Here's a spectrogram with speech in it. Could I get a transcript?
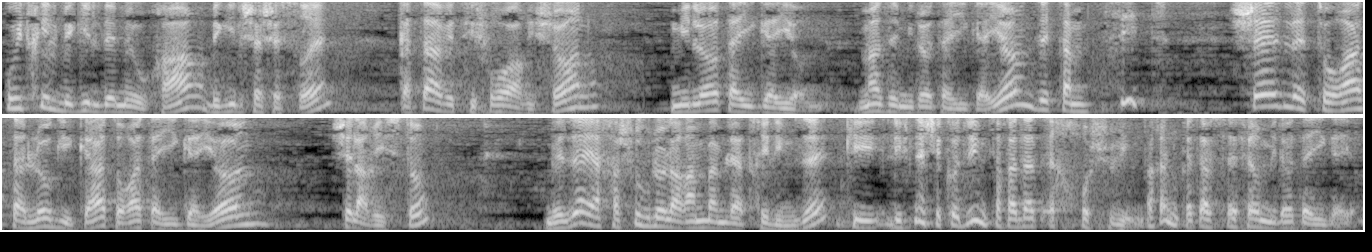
הוא התחיל בגיל די מאוחר, בגיל 16, כתב את ספרו הראשון, מילות ההיגיון. מה זה מילות ההיגיון? זה תמצית של תורת הלוגיקה, תורת ההיגיון של אריסטו, וזה היה חשוב לו לרמב"ם להתחיל עם זה, כי לפני שכותבים צריך לדעת איך חושבים, לכן הוא כתב ספר מילות ההיגיון.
